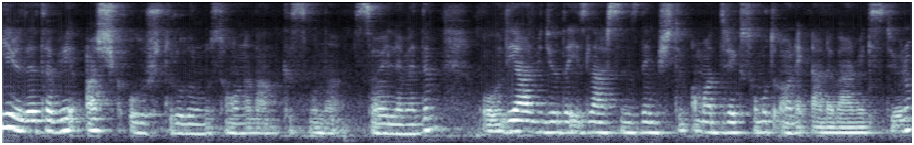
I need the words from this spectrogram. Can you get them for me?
Bir de tabii aşk oluşturulur mu sonradan kısmını söylemedim. o diğer videoda izlersiniz demiştim ama direkt somut örneklerle vermek istiyorum.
